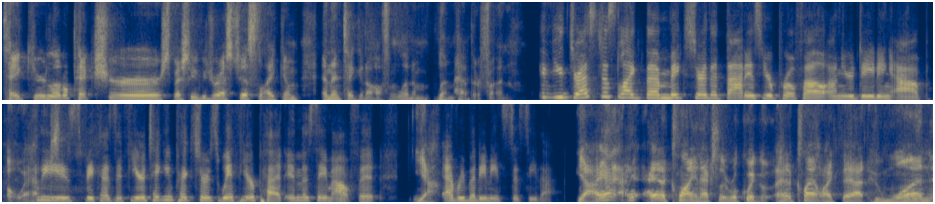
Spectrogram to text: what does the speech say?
take your little picture especially if you dress just like them and then take it off and let them let them have their fun if you dress just like them, make sure that that is your profile on your dating app, oh, please, because if you're taking pictures with your pet in the same outfit, yeah, everybody needs to see that. Yeah, I, I, I, had a client actually, real quick. I had a client like that who won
